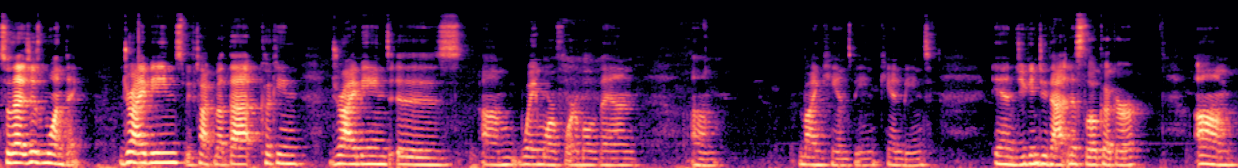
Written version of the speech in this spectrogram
so that's just one thing. Dry beans, we've talked about that. Cooking dry beans is um, way more affordable than um, buying cans bean canned beans, and you can do that in a slow cooker. Um,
